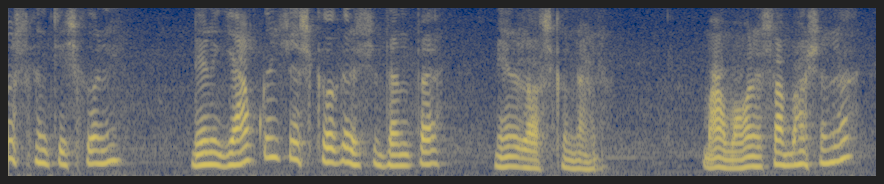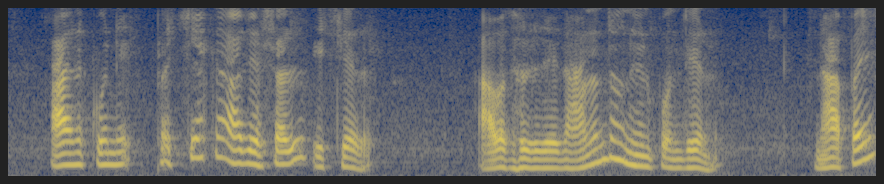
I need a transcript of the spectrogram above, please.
పుస్తకం తీసుకొని నేను జ్ఞాపకం చేసుకోగలిసిందంతా నేను రాసుకున్నాను. మా మౌన సంభాషణలో ఆయన కొన్ని ప్రత్యేక ఆదేశాలు ఇచ్చారు. అవధులు లేని ఆనందం నేను పొందాను. నాపై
